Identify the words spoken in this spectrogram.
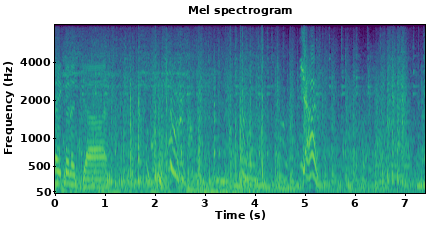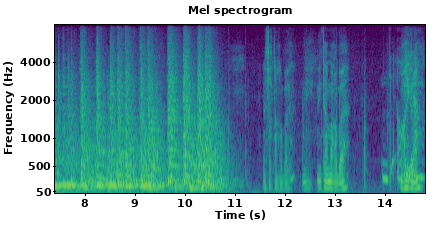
Patay ka na dyan. Yan! Nasaktan ka ba? May, may tama ka ba? Hindi, okay, Okay ka lang. lang?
